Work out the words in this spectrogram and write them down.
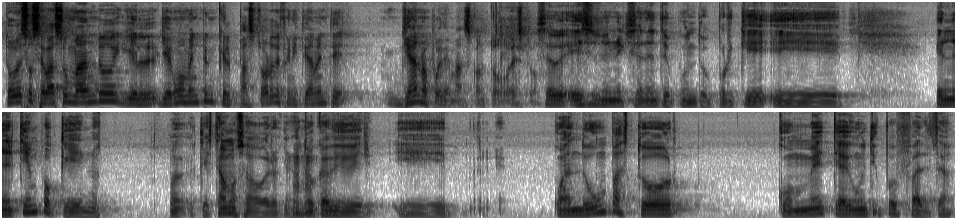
todo eso se va sumando y el- llega un momento en que el pastor definitivamente ya no puede más con todo esto. ¿Sabe? Ese es un excelente punto, porque eh, en el tiempo que, nos, bueno, que estamos ahora, que nos toca vivir, eh, cuando un pastor comete algún tipo de falta,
